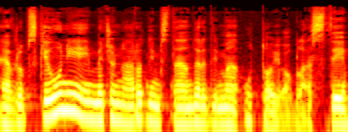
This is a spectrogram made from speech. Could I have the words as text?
Evropske unije i međunarodnim standardima u toj oblasti.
